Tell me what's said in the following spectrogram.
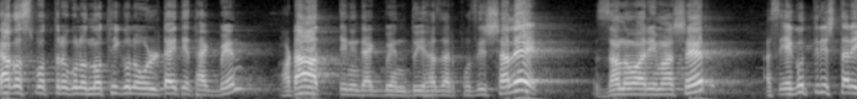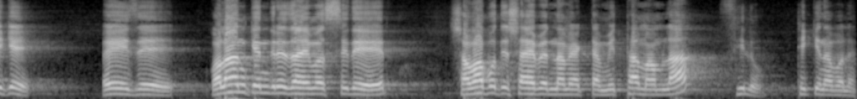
কাগজপত্রগুলো, নথিগুলো উল্টাইতে থাকবেন, হঠাৎ তিনি দেখবেন দুই হাজার পঁচিশ সালে জানুয়ারি মাসের আচ্ছা একত্রিশ তারিখে এই যে কলান কেন্দ্রে যায় মসজিদের সভাপতি সাহেবের নামে একটা মিথ্যা মামলা ছিল। ঠিক কিনা বলেন?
